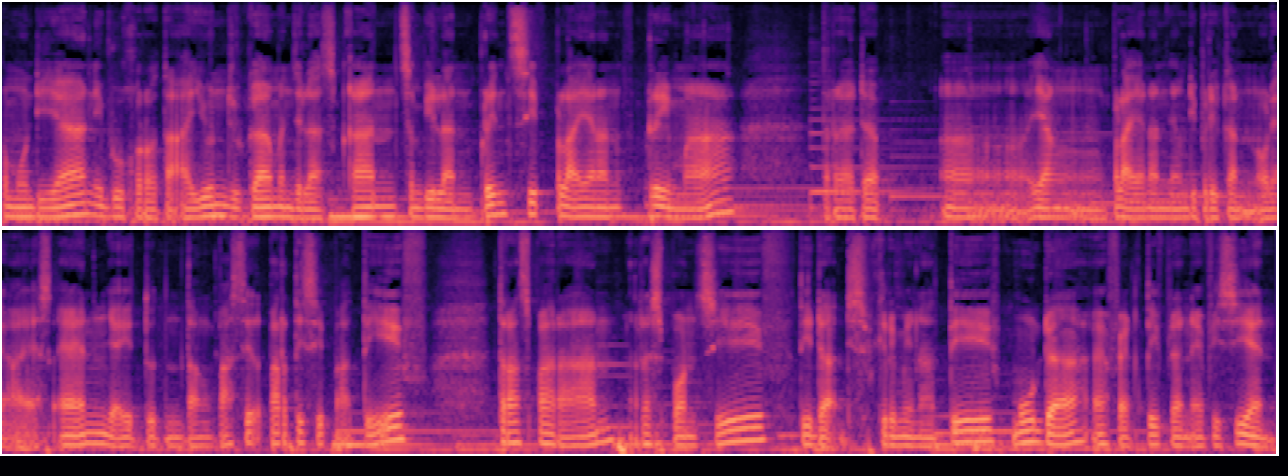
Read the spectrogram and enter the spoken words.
Kemudian Ibu Korota Ayun juga menjelaskan 9 prinsip pelayanan prima terhadap uh, yang pelayanan yang diberikan oleh ASN yaitu tentang partisipatif, transparan, responsif, tidak diskriminatif, mudah, efektif dan efisien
